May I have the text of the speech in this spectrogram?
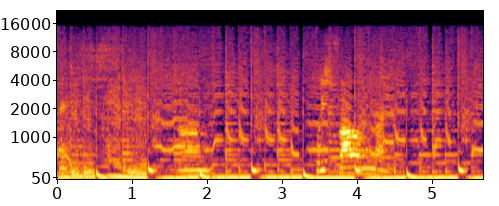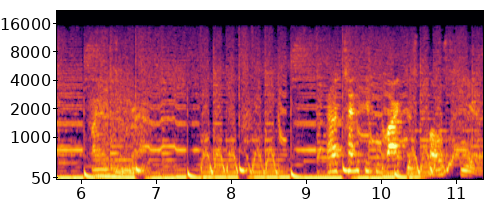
hey, um please follow me on on Instagram. Are 10 people like this post here.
